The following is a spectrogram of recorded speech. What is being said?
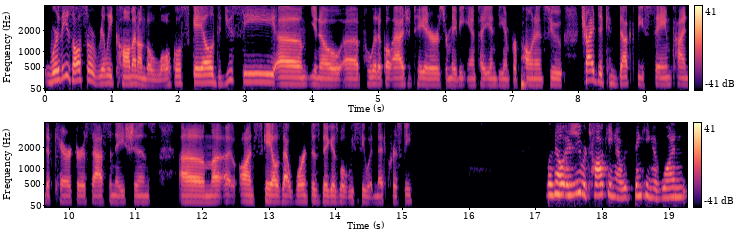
were these also really common on the local scale? Did you see, um, you know, uh, political agitators or maybe anti-Indian proponents who tried to conduct these same kind of character assassinations um, uh, on scales that weren't as big as what we see with Ned Christie? Well, no, as you were talking, I was thinking of one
